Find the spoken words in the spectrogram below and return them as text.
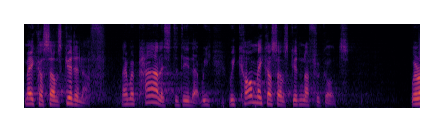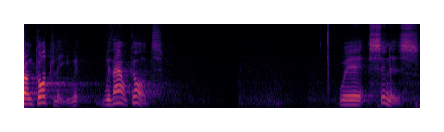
make ourselves good enough. No, we're powerless to do that. We, we can't make ourselves good enough for God. We're ungodly we're, without God. We're sinners.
